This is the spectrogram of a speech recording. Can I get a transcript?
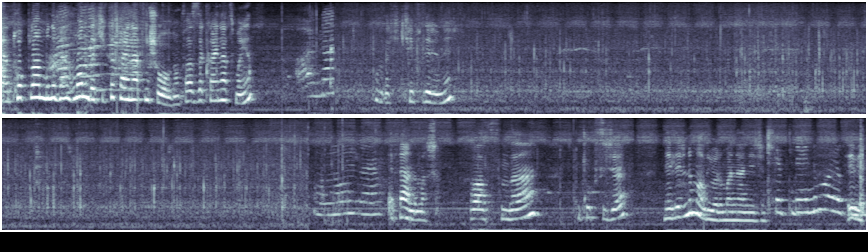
Yani toplam bunu ben 10 dakika kaynatmış oldum. Fazla kaynatmayın. Buradaki keflerini Efendim aşkım. Kahvaltısında bu çok sıcak. Nelerini mi alıyorum anneanneciğim? Keplerini mi arıyorsun? Evet.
